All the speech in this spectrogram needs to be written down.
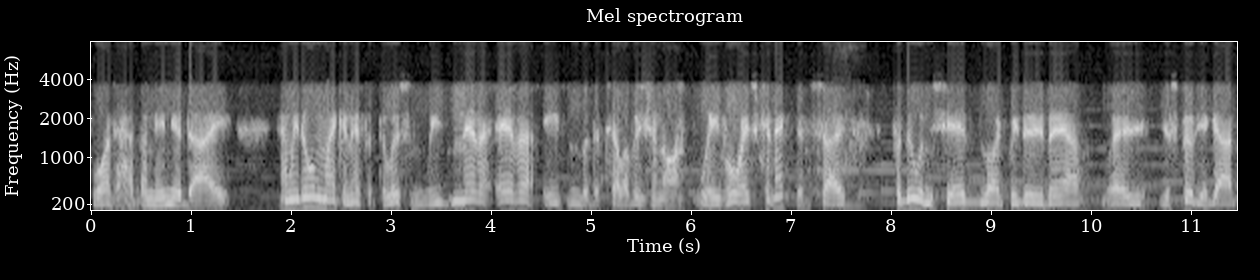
what happened in your day. And we'd all make an effort to listen. We'd never, ever eaten with the television on. We've always connected. So for doing shed like we do now, where you, you spill your guts,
